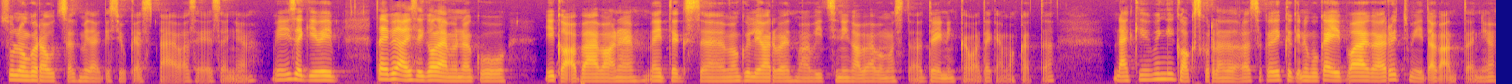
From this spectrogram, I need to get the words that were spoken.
sul on ka raudselt midagi sihukest päeva sees, on ju, või isegi võib, ta ei pea isegi olema nagu igapäevane, näiteks äh, ma küll ei arva, et ma viitsin iga päev oma seda treeningkava tegema hakata. äkki mingi kaks korda nädalas, aga ikkagi nagu käib aega ja rütmi tagant, on ju,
